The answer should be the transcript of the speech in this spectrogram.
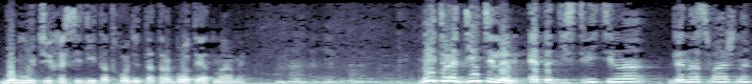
В углу тихо сидит, отходит от работы, от мамы. Быть родителем – это действительно для нас важно?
